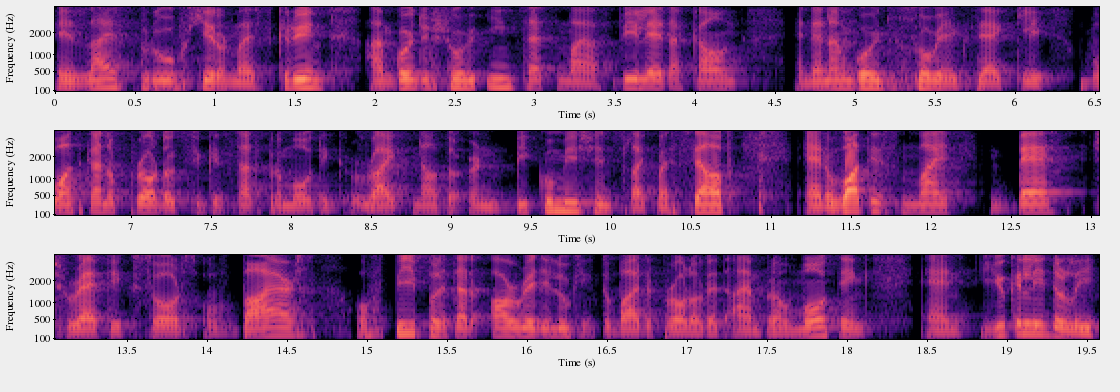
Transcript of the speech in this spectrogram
a live proof here on my screen. I'm going to show you inside my affiliate account and then I'm going to show you exactly what kind of products you can start promoting right now to earn big commissions like myself. And what is my best traffic source of buyers of people that are already looking to buy the product that I'm promoting. And you can literally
